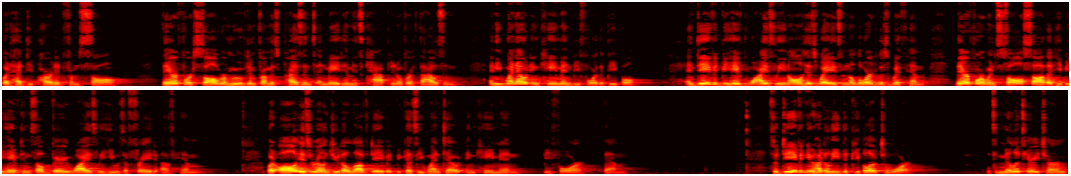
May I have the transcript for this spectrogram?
but had departed from Saul. Therefore Saul removed him from his presence and made him his captain over a thousand. And he went out and came in before the people. And David behaved wisely in all his ways, and the Lord was with him. Therefore, when Saul saw that he behaved himself very wisely, he was afraid of him. But all Israel and Judah loved David because he went out and came in before them. So David knew how to lead the people out to war. It's a military term,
